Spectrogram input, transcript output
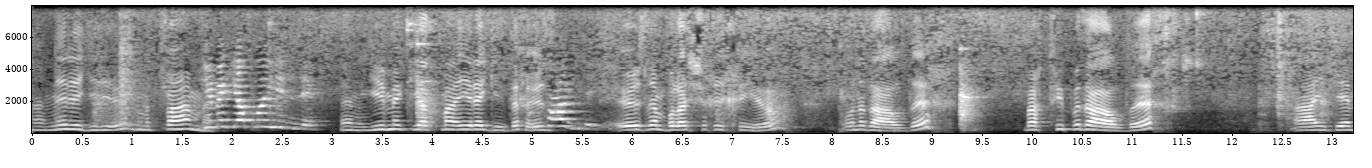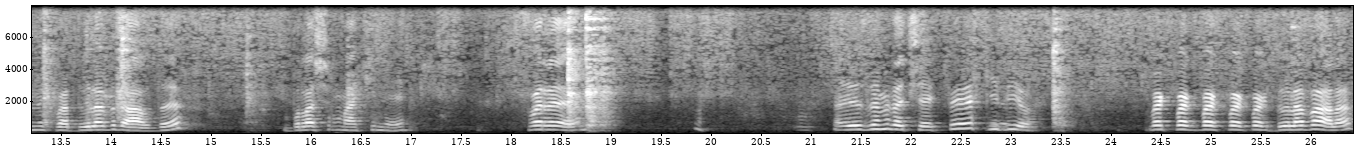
Ha, nereye gidiyoruz? Mutfağa mı? Yemek yapma yerine. Hem yemek yatma yere girdik. Öz, Mutfağa gidelim. Özlem bulaşık yıkıyor. Onu da aldık. Bak tüpü de aldık. Ay demlik var. Dolabı da aldık. Bulaşık makine. Fırın. Özlem'i de çektik. Gidiyor. Bak bak bak bak bak. Dolabı alak.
